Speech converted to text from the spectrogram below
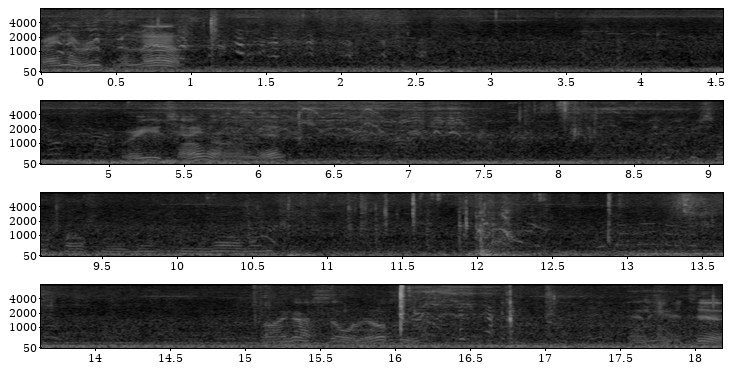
Right in the roof of the mouth. Where are you tangling, dude? Pick yourself off a little bit from the wall there. Oh, I got someone else's in here too.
